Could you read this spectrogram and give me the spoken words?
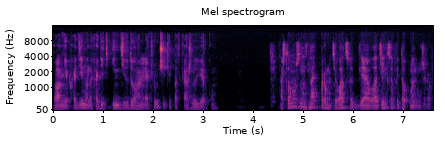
Вам необходимо находить индивидуальные ключики под каждую дверку. А что нужно знать про мотивацию для владельцев и топ-менеджеров?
